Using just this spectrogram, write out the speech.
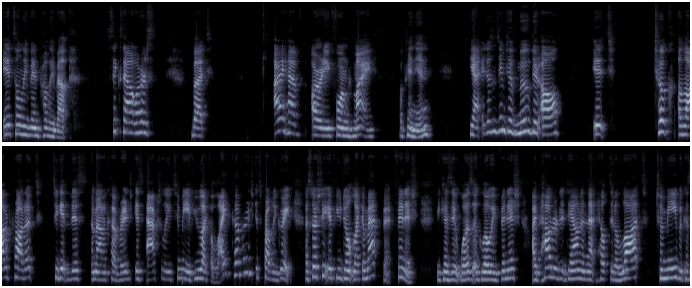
It's only been probably about six hours, but I have already formed my opinion. Yeah, it doesn't seem to have moved at all. It took a lot of product to get this amount of coverage. It's actually, to me, if you like a light coverage, it's probably great. Especially if you don't like a matte finish because it was a glowy finish. I powdered it down and that helped it a lot to me because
